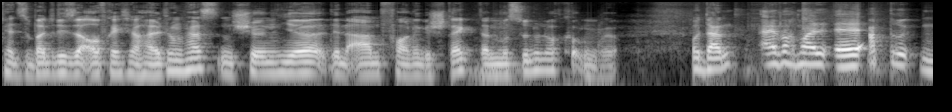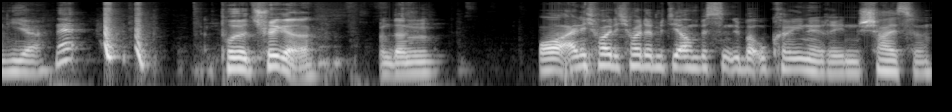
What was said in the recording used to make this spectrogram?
jetzt, sobald du diese aufrechte Haltung hast und schön hier den Arm vorne gestreckt, dann musst du nur noch gucken. Ja. Und dann einfach mal äh, abdrücken hier, ne? Pull the trigger. Und dann Oh, eigentlich wollte ich heute mit dir auch ein bisschen über Ukraine reden. Scheiße.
